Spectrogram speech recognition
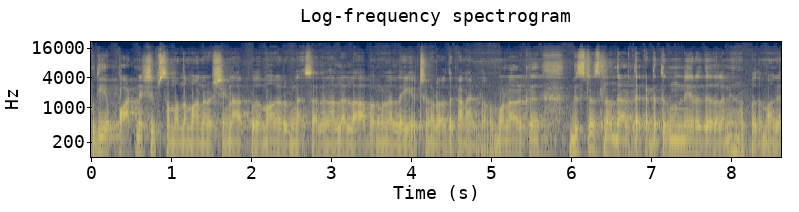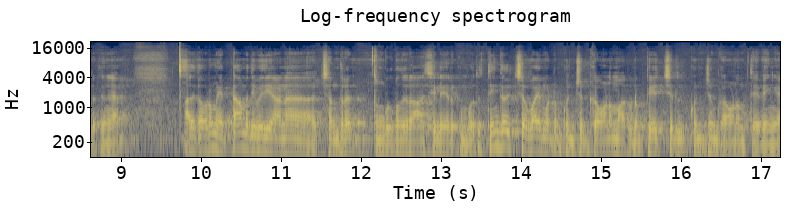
புதிய பார்ட்னர்ஷிப் சம்மந்தமான விஷயங்கள் அற்புதமாக இருக்குங்க. சில நல்ல லாபங்கள் நல்ல ஏற்றங்கள் வரதுக்கான ரொம்ப நாளுக்கு பிஸ்னஸில் வந்து அடுத்த கட்டத்துக்கு முன்னேறது அதெல்லாமே அற்புதமாக இருக்குங்க. அதுக்கப்புறம் எட்டாம் அதிபதியான சந்திரன் உங்களுக்கு வந்து ராசியிலே இருக்கும்போது திங்கள் செவ்வாய் மட்டும் கொஞ்சம் கவனமாக இருக்கணும். பேச்சில் கொஞ்சம் கவனம் தேவைங்க.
